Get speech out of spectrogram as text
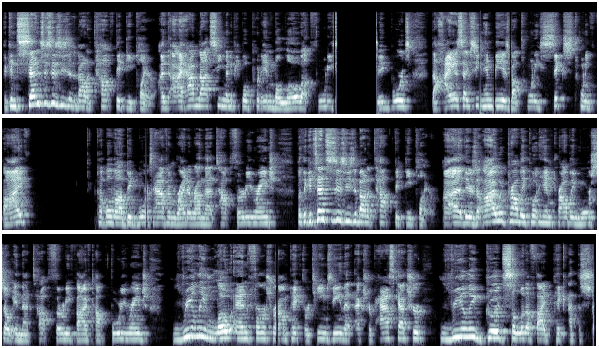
the consensus is he's about a top 50 player. I, I have not seen many people put him below about 40 big boards. The highest I've seen him be is about 26, 25. A couple of uh, big boards have him right around that top 30 range. But the consensus is he's about a top 50 player. Uh, there's, I would probably put him probably more so in that top 35, top 40 range. Really low end first round pick for teams needing that extra pass catcher. Really good solidified pick at the start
